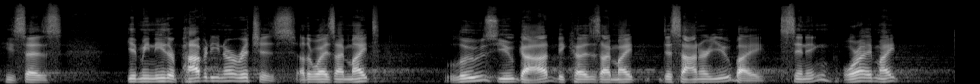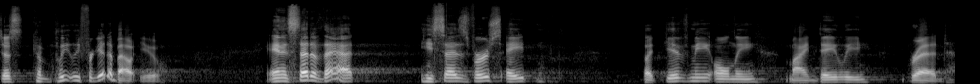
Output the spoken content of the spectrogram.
He says, Give me neither poverty nor riches, otherwise I might lose you, God, because I might dishonor you by sinning, or I might just completely forget about you. And instead of that, he says, verse 8, but give me only my daily bread.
